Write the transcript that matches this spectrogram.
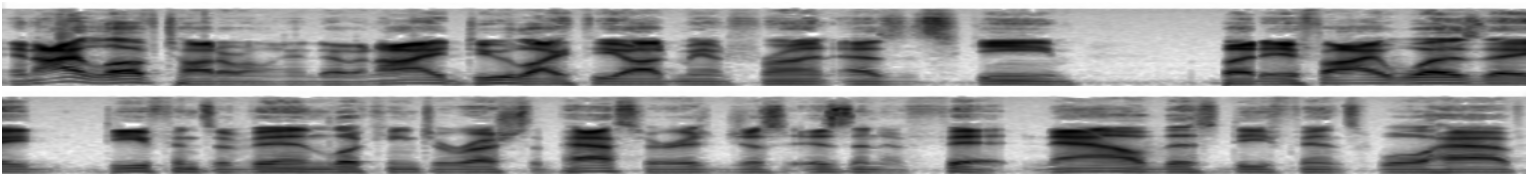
And I love Todd Orlando, and I do like the odd man front as a scheme. But if I was a defensive end looking to rush the passer, it just isn't a fit. Now this defense will have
